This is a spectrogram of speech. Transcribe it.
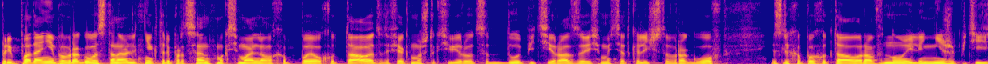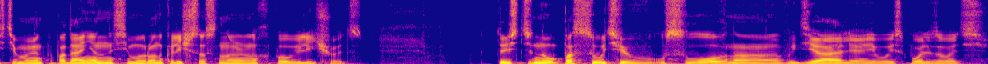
При попадании по врагу восстанавливает некоторый процент максимального хп у Хутао. Этот эффект может активироваться до 5 раз, в зависимости от количества врагов. Если хп Хутао равно или ниже 50 в момент попадания, наносимый урон и количество восстановленного хп увеличивается. То есть, ну, по сути, условно, в идеале его использовать,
